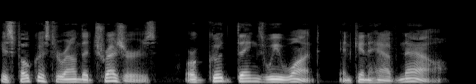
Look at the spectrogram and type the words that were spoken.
is focused around the treasures or good things we want and can have now.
